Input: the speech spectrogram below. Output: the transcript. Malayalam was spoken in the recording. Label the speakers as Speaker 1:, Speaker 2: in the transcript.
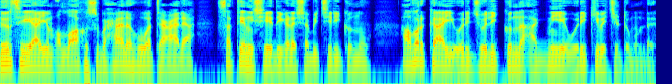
Speaker 1: തീർച്ചയായും അള്ളാഹു സുബഹാനഹുവ ചായാല സത്യനിഷേധികളെ ശപിച്ചിരിക്കുന്നു. അവർക്കായി ഒരു ജ്വലിക്കുന്ന അഗ്നിയെ ഒരുക്കിവെച്ചിട്ടുമുണ്ട്.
